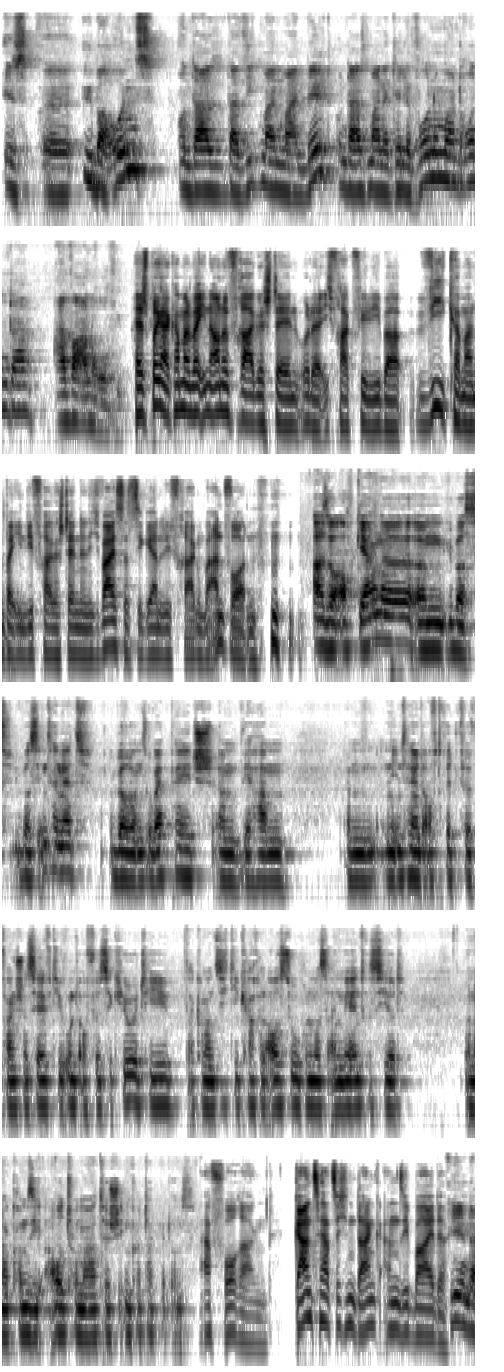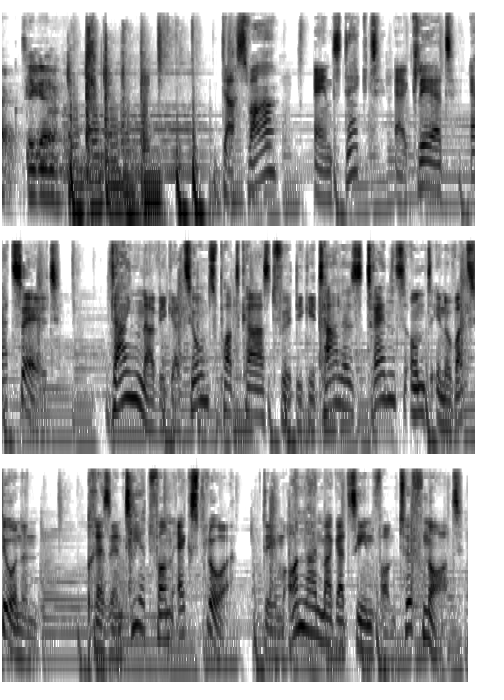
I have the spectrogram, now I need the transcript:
ist äh, über uns und da, da sieht man mein Bild und da ist meine Telefonnummer drunter. Einfach anrufen. Herr Springer, kann man bei Ihnen auch eine Frage stellen? Oder ich frage viel lieber, wie kann man bei Ihnen die Frage stellen? Denn ich weiß, dass Sie gerne die Fragen beantworten. also auch gerne ähm, übers, übers Internet, über unsere Webpage. Ähm, wir haben ähm, einen Internetauftritt für Functional Safety und auch für Security. Da kann man sich die Kachel aussuchen, was einen mehr interessiert. Und dann kommen Sie automatisch in Kontakt mit uns. Hervorragend. Ganz herzlichen Dank an Sie beide. Vielen Dank. Sehr gerne. Das war Entdeckt, Erklärt, Erzählt. Dein Navigationspodcast für Digitales, Trends und Innovationen. Präsentiert von Explore, dem Online-Magazin von TÜV Nord.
